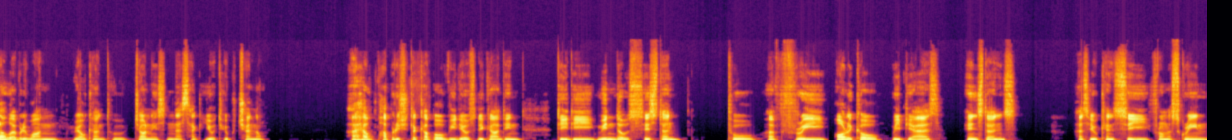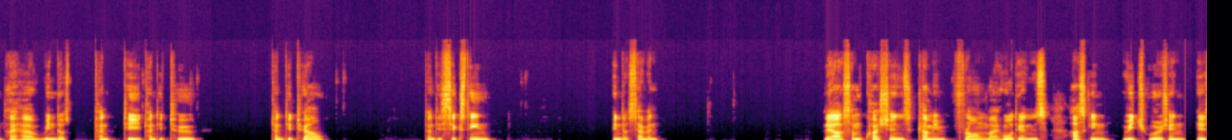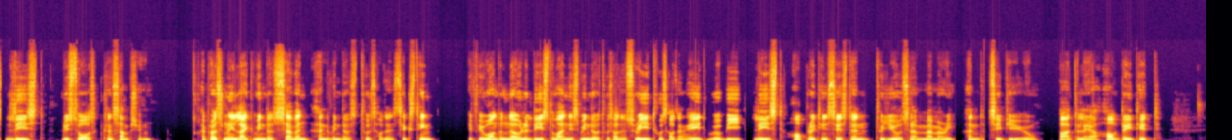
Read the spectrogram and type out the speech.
Hello everyone, welcome to Johnny's NetSec YouTube channel. I have published a couple of videos regarding DD Windows system to a free Oracle VPS instance. As you can see from the screen, I have Windows 2022, 2012, 2016, Windows 7. There are some questions coming from my audience asking which version is least resource consumption. I personally like Windows 7 and Windows 2016. If you want to know the least one is Windows 2003, 2008 will be least operating system to use the memory and CPU, but they are outdated.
